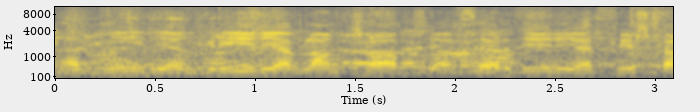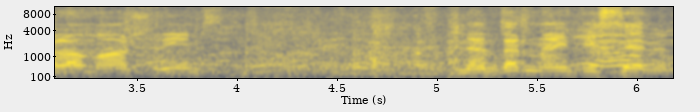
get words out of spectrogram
have meat, you have grill, you have lamb chops, you have sardine, you have fish calamar, shrimps. Number 97.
